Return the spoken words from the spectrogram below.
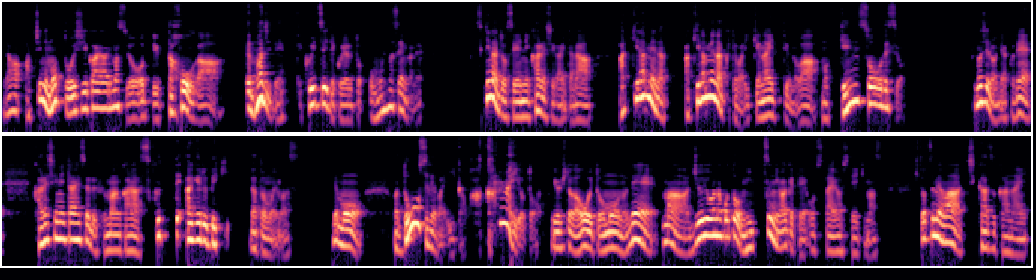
いや、あっちにもっと美味しいカレーありますよって言った方が、え、マジで？って食いついてくれると思いませんかね？好きな女性に彼氏がいたら、諦めな、諦めなくてはいけないっていうのは、もう幻想ですよ。むしろ逆で、彼氏に対する不満から救ってあげるべきだと思います。でも、まどうすればいいかわかんないよという人が多いと思うので、まあ、重要なことを3つに分けてお伝えをしていきます。1つ目は近づかない。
